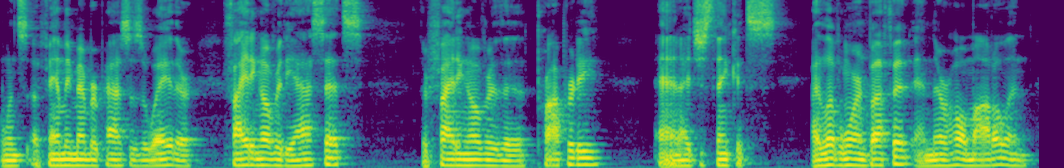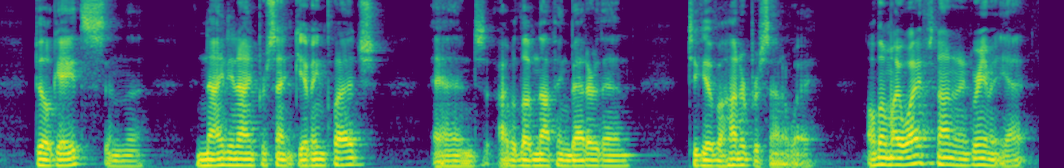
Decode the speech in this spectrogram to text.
Once a family member passes away, they're fighting over the assets, they're fighting over the property. And I just think it's, I love Warren Buffett and their whole model and Bill Gates and the 99% giving pledge. And I would love nothing better than to give 100% away. Although my wife's not in agreement yet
